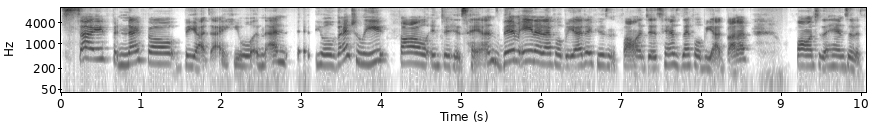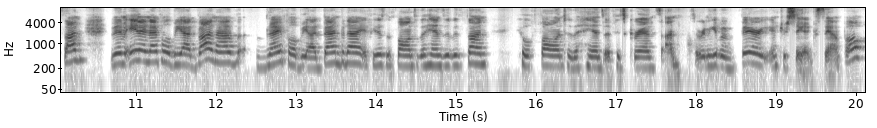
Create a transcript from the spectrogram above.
saif naifo biyadai he will and then he will eventually fall into his hands vim aina naifo biyadai if he doesn't fall into his hands naifo biyad banav fall into the hands of his son vim aina naifo biyad banav naifo biyad ban banai if he doesn't fall into the hands of his son he'll fall into the hands of his grandson. So we're going to give a very interesting example.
